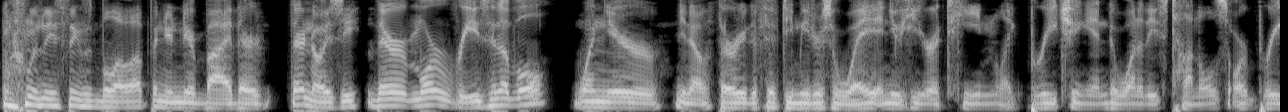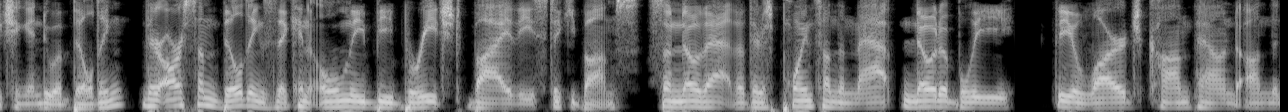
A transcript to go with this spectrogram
when these things blow up and you're nearby, they're they're noisy. They're more reasonable when you're, you know, 30 to 50 meters away and you hear a team like breaching into one of these tunnels or breaching into a building. There are some buildings that can only be breached by these sticky bombs. So know that that there's points on the map, notably the large compound on the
